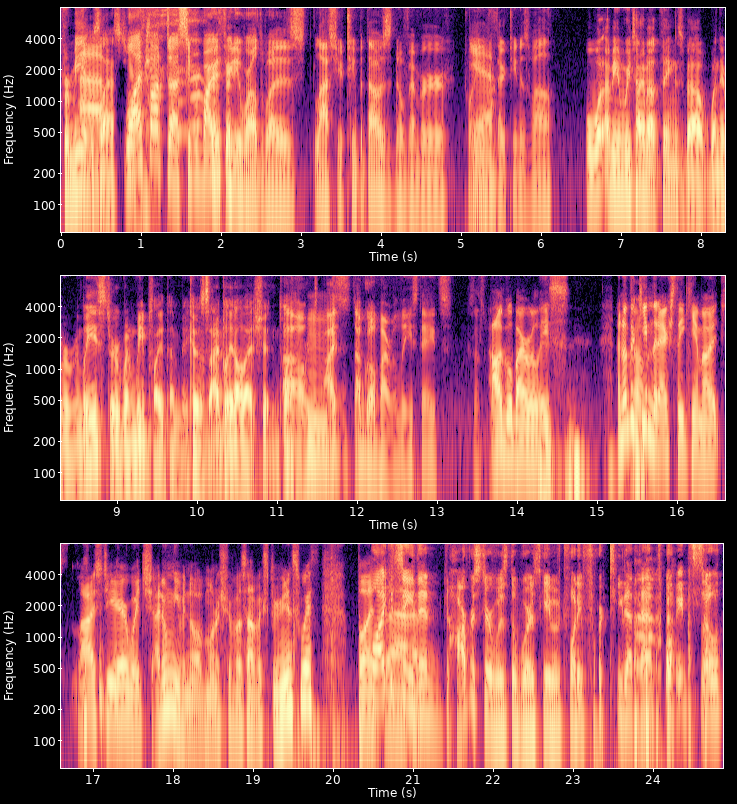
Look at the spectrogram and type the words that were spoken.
For me, it was Uh, last year. Well, I thought uh, Super Mario 3D World was last year too, but that was November 2013 as well. Well, what I mean, we talking about things about when they were released or when we played them because I played all that shit in Oh, 2014. I, I'm going by release dates. 'cause that's I'll go by release. Another Oh. game that actually came out last year, which I don't even know if most of us have experience with, but Well, I could say uh, then Harvester was the worst game of 2014 at that point. So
